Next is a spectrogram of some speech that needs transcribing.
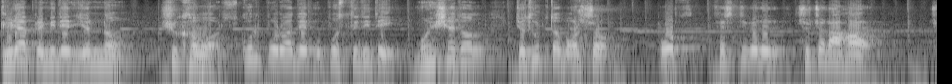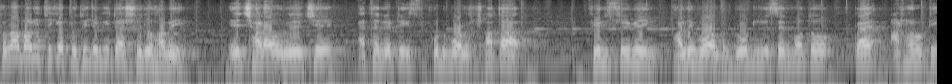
ক্রীড়াপ্রেমীদের জন্য সুখবর। স্কুল পড়ুয়াদের উপস্থিতিতে মহিষাদল চতুর্থ বর্ষ স্পোর্টস ফেস্টিভ্যালের সূচনা হয়। ছোলাবাড়ি থেকে প্রতিযোগিতা শুরু হবে। এছাড়াও রয়েছে অ্যাথলেটিক্স, ফুটবল, সাঁতার, ফিল্ড সুইমিং, ভলিবল, রোড রেসের মতো প্রায় আঠারোটি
